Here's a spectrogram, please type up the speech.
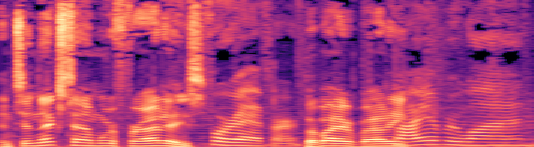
until next time, we're Fridays. forever. Bye bye, everybody. Bye, everyone.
